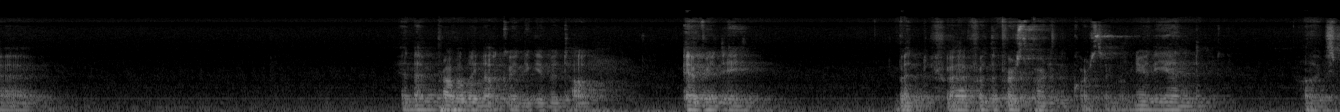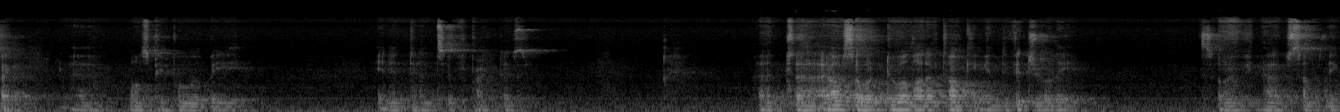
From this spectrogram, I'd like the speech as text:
Uh, and I'm probably not going to give a talk every day, but for, uh, for the first part of the course I will. Near the end, I'll expect uh, most people will be in intensive practice. And uh, I also do a lot of talking individually. So if you have something,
